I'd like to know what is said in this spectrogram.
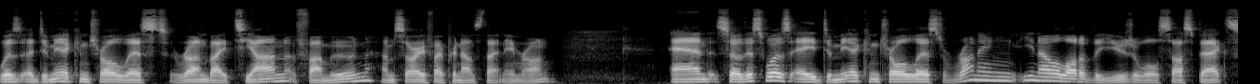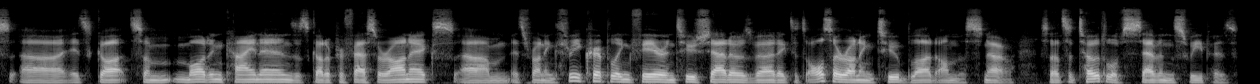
was a Dimir Control list run by Tian Famoon. I'm sorry if I pronounced that name wrong. And so this was a Dimir control list running, you know, a lot of the usual suspects. Uh, it's got some Mordenkainens, it's got a Professor Onyx, um, it's running three Crippling Fear and two Shadows Verdict. It's also running two Blood on the Snow. So that's a total of seven sweepers.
